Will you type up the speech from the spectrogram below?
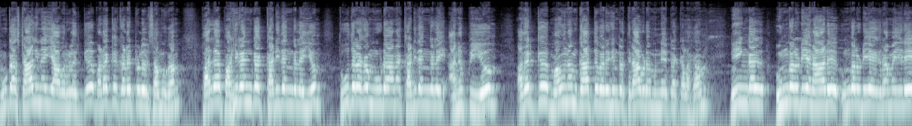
மு க ஸ்டாலின் ஐயா அவர்களுக்கு வடக்கு கடற்றொழில் சமூகம் பல பகிரங்க கடிதங்களையும் தூதரகம் ஊடான கடிதங்களை அனுப்பியும் அதற்கு மௌனம் காத்து வருகின்ற திராவிட முன்னேற்றக் கழகம் நீங்கள் உங்களுடைய நாடு உங்களுடைய இறமையிலே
